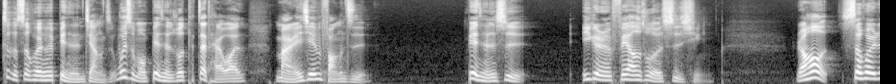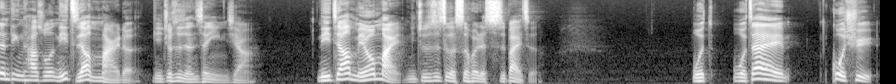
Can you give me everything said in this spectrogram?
这个社会会变成这样子？为什么变成说在台湾买一间房子，变成是一个人非要做的事情？然后社会认定他说，你只要买了，你就是人生赢家；你只要没有买，你就是这个社会的失败者。我我在过去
